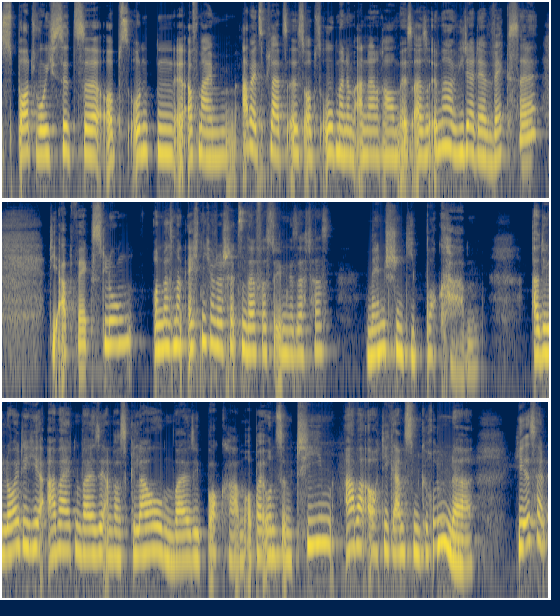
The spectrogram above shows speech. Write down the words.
Spot, wo ich sitze, ob es unten äh, auf meinem Arbeitsplatz ist, ob es oben in einem anderen Raum ist. Also immer wieder der Wechsel, die Abwechslung. Und was man echt nicht unterschätzen darf, was du eben gesagt hast, Menschen, die Bock haben. Also die Leute hier arbeiten, weil sie an was glauben, weil sie Bock haben. Ob bei uns im Team, aber auch die ganzen Gründer hier ist halt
